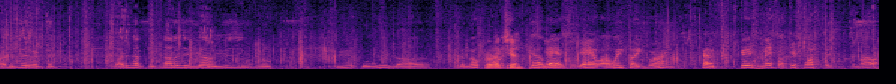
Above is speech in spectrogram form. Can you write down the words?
what is the what is the technology you are using to use the The milk Production. yeah, Yes. Yeah. Well, we feed grain. So, excuse the mess. I've just washed the, the mower.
